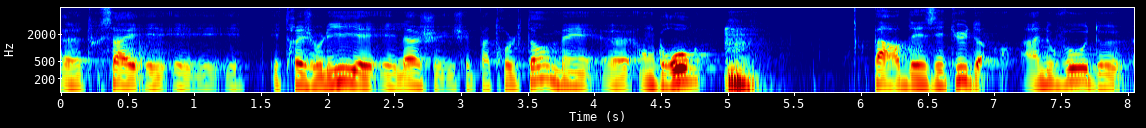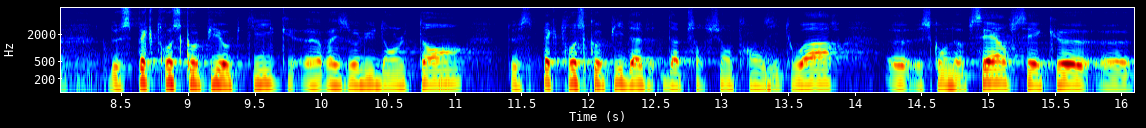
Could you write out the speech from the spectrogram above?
Euh, tout ça est, très joli, et, là, je n'ai pas trop le temps, mais euh, en gros, par des études à nouveau de, spectroscopie optique euh, résolue dans le temps, de spectroscopie d'absorption transitoire, ce qu'on observe, c'est que,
